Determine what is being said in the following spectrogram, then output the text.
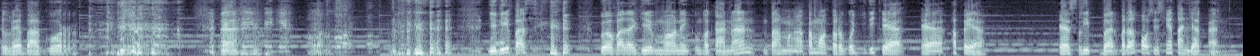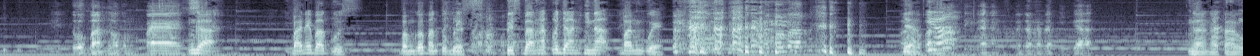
lu ya bagor. Nah. Dia. jadi pas gue pas lagi mau nikung ke kanan entah mengapa motor gue jadi kayak kayak apa ya kayak slip ban. Padahal posisinya tanjakan. Itu ban lo kempes. enggak bannya bagus. Ban gue bantu bless please banget lu jangan hina ban gue Ya. Iya. sepeda roda tiga. Nggak, nggak tahu.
